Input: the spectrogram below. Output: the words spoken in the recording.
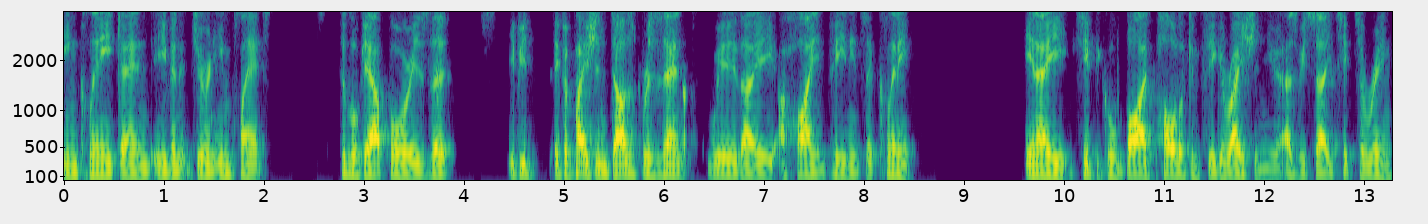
in clinic and even during implant to look out for is that if you if a patient does present with a, a high impedance at clinic in a typical bipolar configuration, you as we say, tip to ring,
